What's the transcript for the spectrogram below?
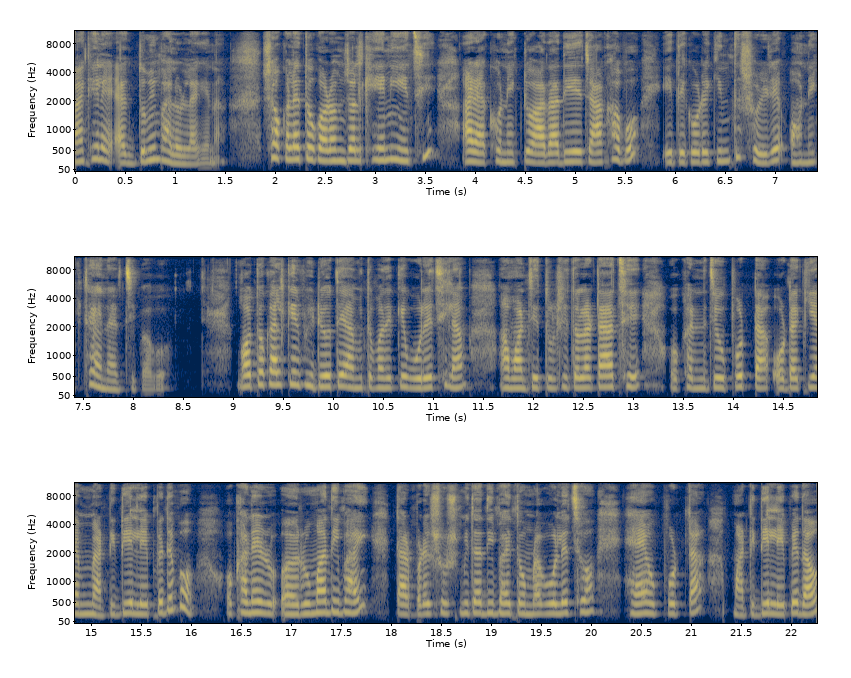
না খেলে একদমই ভালো লাগে না। সকালে তো গরম জল খেয়ে নিয়েছি, আর এখন একটু আদা দিয়ে চা খাব, এতে করে কিন্তু শরীরে অনেকটা এনার্জি পাবো। গতকালকের ভিডিওতে আমি তোমাদেরকে বলেছিলাম, আমার যে তুলসী তলাটা আছে, ওখানে যে উপরটা, ওটা কি আমি মাটি দিয়ে লেপে দেব? ওখানে রুমা দি ভাই তারপরে সুস্মিতা দি ভাই তোমরা বলেছ হ্যাঁ উপরটা মাটি দিয়ে লেপে দাও,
